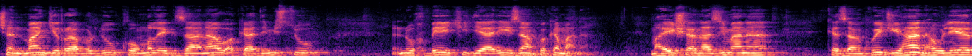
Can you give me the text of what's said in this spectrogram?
چەند مانگی ڕابردوو کۆمەڵێک زانا و ئەکادمیست و نوخبەیەکی دیاری زانکۆکەمانە. مایشا نازیمانە کە زانکۆی جیهان هەولێر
